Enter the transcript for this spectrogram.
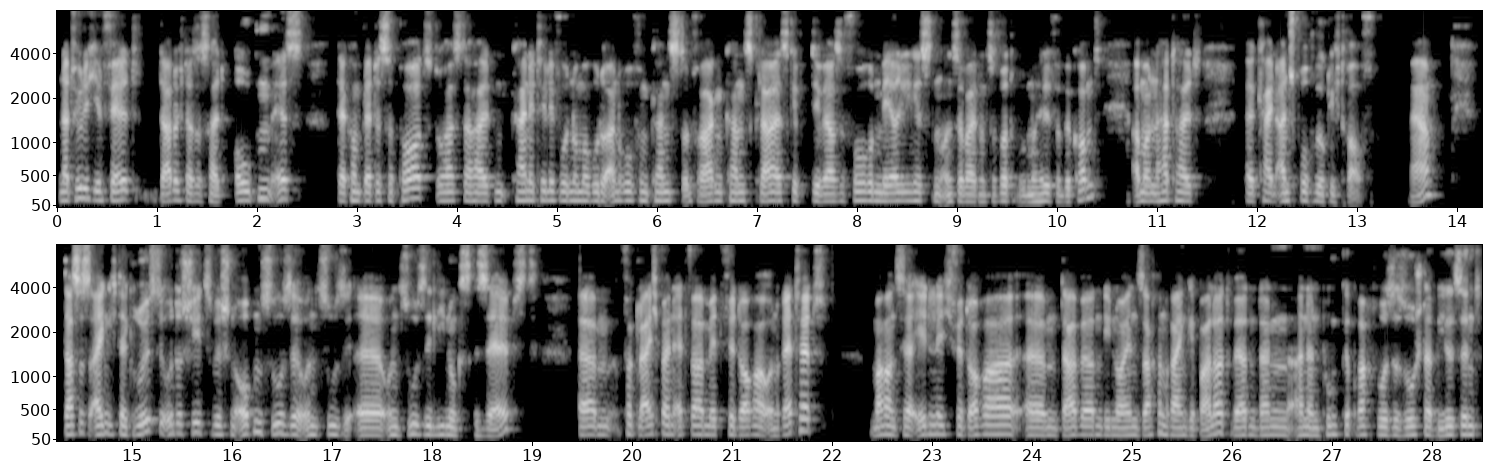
Natürlich entfällt dadurch, dass es halt open ist, der komplette Support. Du hast da halt keine Telefonnummer, wo du anrufen kannst und fragen kannst. Klar, es gibt diverse Foren, Mailinglisten und so weiter und so fort, wo man Hilfe bekommt, aber man hat halt äh, keinen Anspruch wirklich drauf. Ja, das ist eigentlich der größte Unterschied zwischen OpenSUSE und SUSE, äh, und SUSE Linux selbst. Ähm, vergleichbar in etwa mit Fedora und Red Hat. Machen es ja ähnlich. Fedora, ähm, da werden die neuen Sachen reingeballert, werden dann an einen Punkt gebracht, wo sie so stabil sind,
